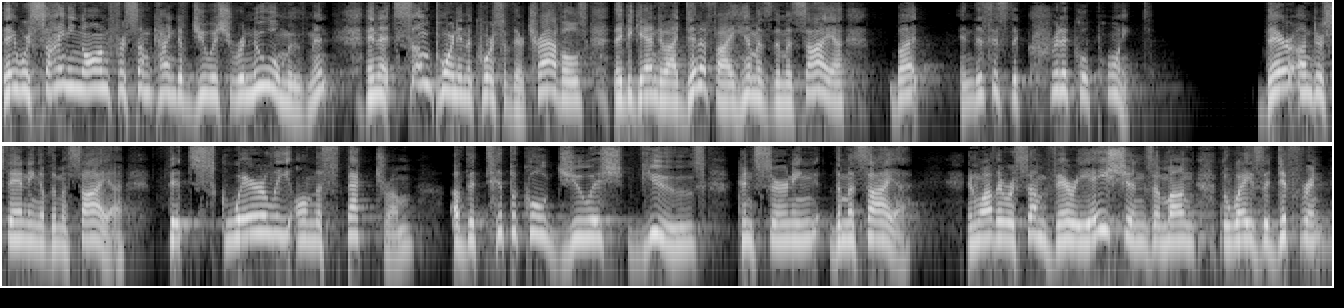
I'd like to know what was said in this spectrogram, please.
they were signing on for some kind of Jewish renewal movement. And at some point in the course of their travels, they began to identify him as the Messiah. But, and this is the critical point, their understanding of the Messiah fits squarely on the spectrum of the typical Jewish views concerning the Messiah. And while there were some variations among the ways the different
